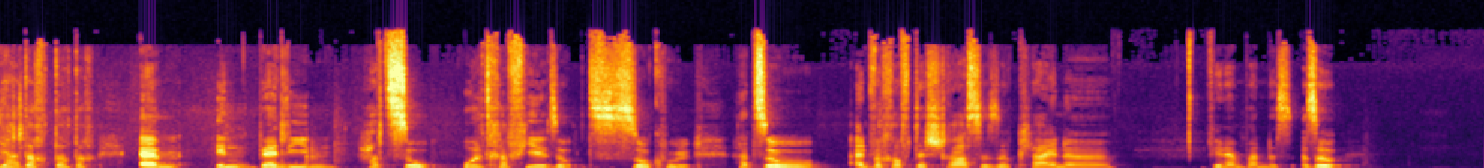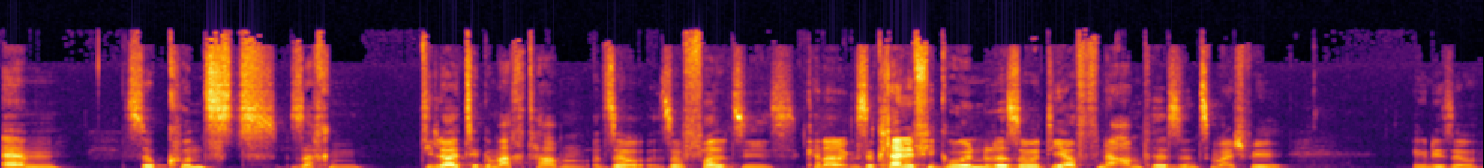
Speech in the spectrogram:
Ja, doch, doch, doch. Ähm, in Berlin hat so ultra viel, so, so cool. Hat so einfach auf der Straße so kleine, wie nennt man das? Also, ähm, so Kunstsachen, die Leute gemacht haben. Und so, so voll süß. Keine Ahnung, so kleine Figuren oder so, die auf einer Ampel sind zum Beispiel. Irgendwie so.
